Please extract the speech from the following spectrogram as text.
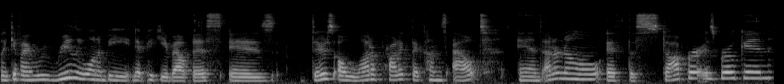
like if I really want to be nitpicky about this is there's a lot of product that comes out and I don't know if the stopper is broken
